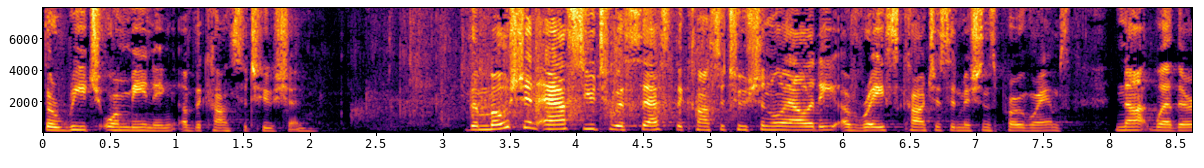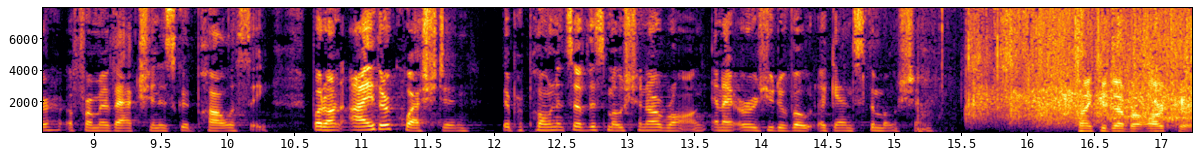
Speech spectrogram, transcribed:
the reach or meaning of the Constitution. The motion asks you to assess the constitutionality of race conscious admissions programs not whether affirmative action is good policy. But on either question, the proponents of this motion are wrong, and I urge you to vote against the motion. Thank you, Deborah Archer.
